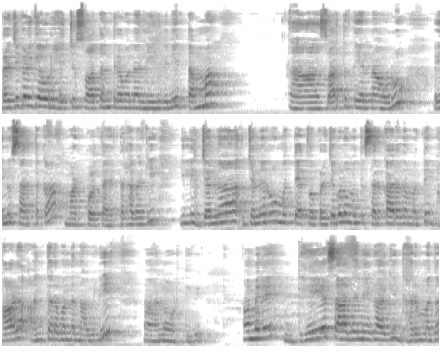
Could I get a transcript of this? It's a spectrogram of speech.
ಪ್ರಜೆಗಳಿಗೆ ಅವರು ಹೆಚ್ಚು ಸ್ವಾತಂತ್ರ್ಯವನ್ನು ನೀಡಿದೇ ತಮ್ಮ ಸ್ವಾರ್ಥತೆಯನ್ನು ಅವರು ಏನು ಸಾರ್ಥಕ ಮಾಡ್ಕೊಳ್ತಾ ಇರ್ತಾರೆ. ಹಾಗಾಗಿ ಇಲ್ಲಿ ಜನ, ಜನರು ಮತ್ತು ಅಥವಾ ಪ್ರಜೆಗಳು ಮತ್ತು ಸರ್ಕಾರದ ಮಧ್ಯೆ ಬಹಳ ಅಂತರವನ್ನು ನಾವಿಲ್ಲಿ ನೋಡ್ತೀವಿ. ಆಮೇಲೆ ಧ್ಯೇಯ ಸಾಧನೆಗಾಗಿ ಧರ್ಮದ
